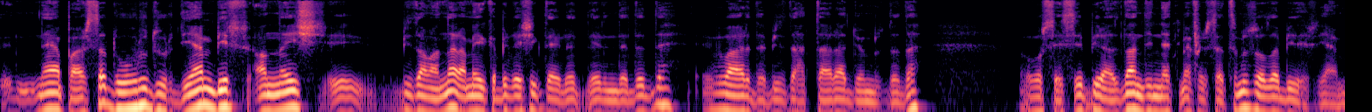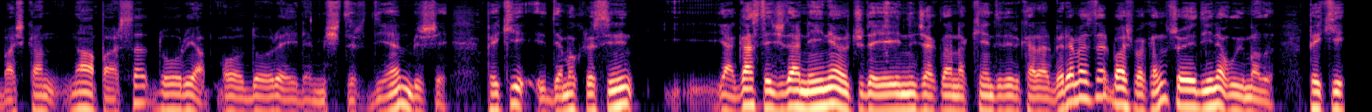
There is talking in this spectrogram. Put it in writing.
e, ne yaparsa doğrudur diyen bir anlayış e, bir zamanlar Amerika Birleşik Devletleri'nde de, de vardı. Biz de hatta radyomuzda da o sesi birazdan dinletme fırsatımız olabilir. Yani başkan ne yaparsa doğru yap, o doğru eylemiştir diyen bir şey. Peki e, demokrasinin yani gazeteciler neyi ne ölçüde yayınlayacaklarına kendileri karar veremezler. Başbakanın söylediğine uymalı. Peki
